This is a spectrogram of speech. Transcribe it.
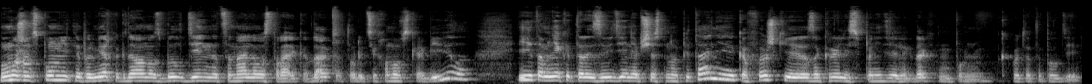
мы можем вспомнить, например, когда у нас был день национального страйка, да, который Тихановская объявила, и там некоторые заведения общественного питания, кафешки закрылись в понедельник, да, как мы помним, какой-то это был день.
